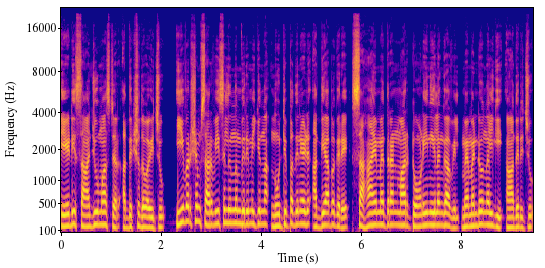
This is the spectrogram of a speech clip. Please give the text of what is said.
A D Saju master അധ്യക്ഷത വഹിച്ചു. ഈ വർഷം സർവീസിൽ നിന്നും വിരമിക്കുന്ന നൂറ്റിപ്പതിനേഴ് അധ്യാപകരെ സഹായമെത്രാൻമാർ ടോണി നീലങ്കാവിൽ മെമന്റോ നൽകി ആദരിച്ചു.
